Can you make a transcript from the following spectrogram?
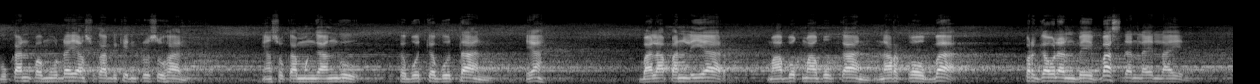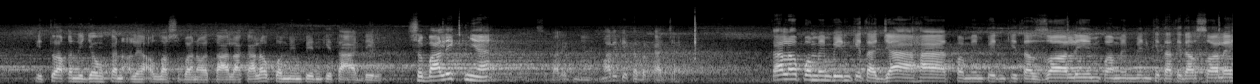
Bukan pemuda yang suka bikin kerusuhan, yang suka mengganggu, kebut-kebutan, ya. Balapan liar mabuk-mabukan narkoba pergaulan bebas dan lain-lain. Itu akan dijauhkan oleh Allah Subhanahu wa taala kalau pemimpin kita adil. Sebaliknya sebaliknya mari kita berkaca. Kalau pemimpin kita jahat pemimpin kita zalim pemimpin kita tidak saleh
